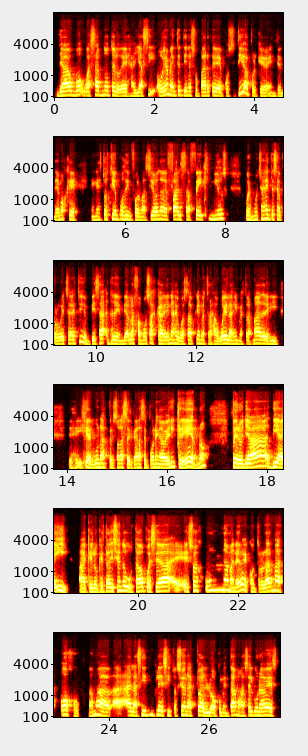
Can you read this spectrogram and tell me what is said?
ya WhatsApp no te lo deja. Y así, obviamente, tiene su parte positiva, porque entendemos que en estos tiempos de información eh, falsa, fake news, pues mucha gente se aprovecha de esto y empieza a reenviar las famosas cadenas de WhatsApp que nuestras abuelas y nuestras madres y, y algunas personas cercanas se ponen a ver y creer, ¿no? Pero ya de ahí a que lo que está diciendo Gustavo, pues sea, eh, eso es una manera de controlar más. Ojo, vamos a, la simple situación actual, lo comentamos hace alguna vez,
